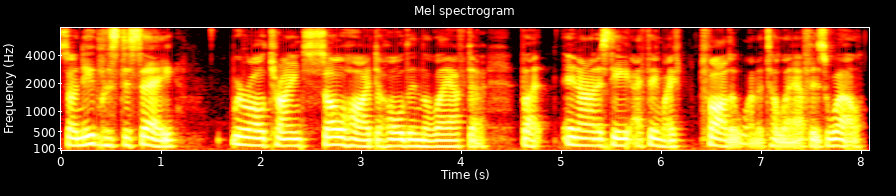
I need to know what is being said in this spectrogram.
So needless to say, we're all trying so hard to hold in the laughter. But in honesty, I think my father wanted to laugh as well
